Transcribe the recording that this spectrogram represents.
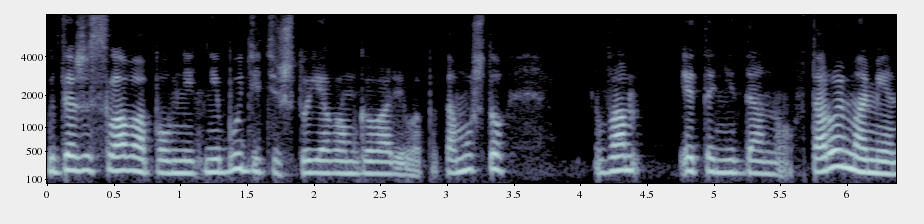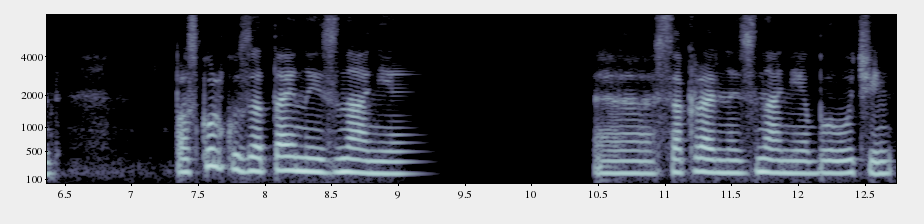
Вы даже слова помнить не будете, что я вам говорила, потому что вам это не дано. Второй момент. Поскольку за тайные знания, э, сакральные знания был очень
